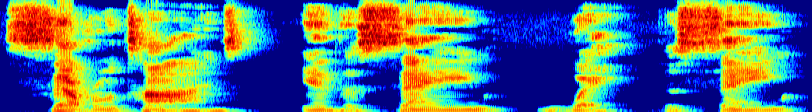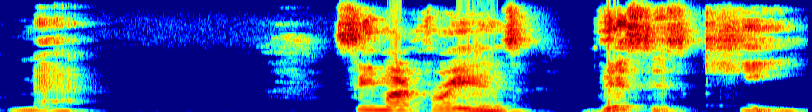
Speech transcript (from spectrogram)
several times in the same way, the same manner. See, my friends, this is key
